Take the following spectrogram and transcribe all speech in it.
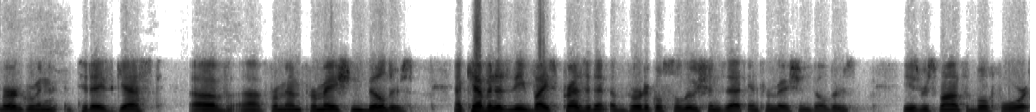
Mergruen, today's guest of uh, from Information Builders. Now, Kevin is the vice president of vertical solutions at Information Builders. He's responsible for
